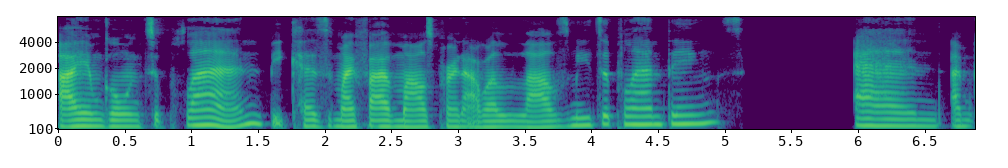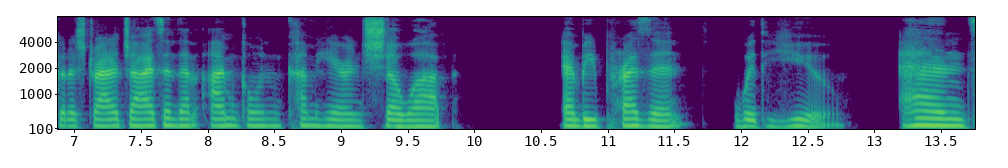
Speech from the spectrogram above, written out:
I am going to plan because my five miles per hour allows me to plan things. And I'm going to strategize, and then I'm going to come here and show up and be present with you. And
